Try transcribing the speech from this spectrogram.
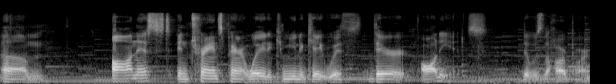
um, honest and transparent way to communicate with their audience that was the hard part.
